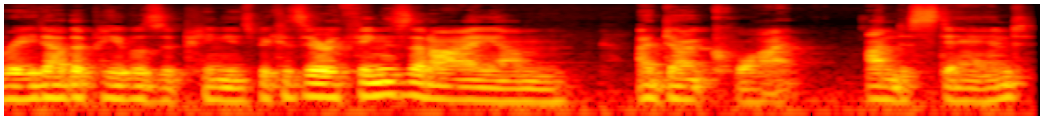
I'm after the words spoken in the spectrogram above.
read other people's opinions because there are things that I, um, I don't quite understand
